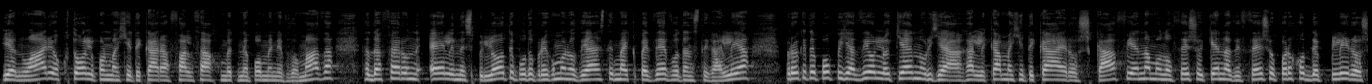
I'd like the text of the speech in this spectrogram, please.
Ιανουάριο. Οκτώ λοιπόν μαχητικά ραφάλ θα έχουμε την επόμενη εβδομάδα. Θα τα φέρουν Έλληνες πιλότοι που το προηγούμενο διάστημα εκπαιδεύονταν στη Γαλλία. Πρόκειται, Πόπη, για δύο ολοκένουργια γαλλικά μαχητικά αεροσκάφη σκάφη, ένα μονοθέσιο και ένα διθέσιο που έρχονται πλήρως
